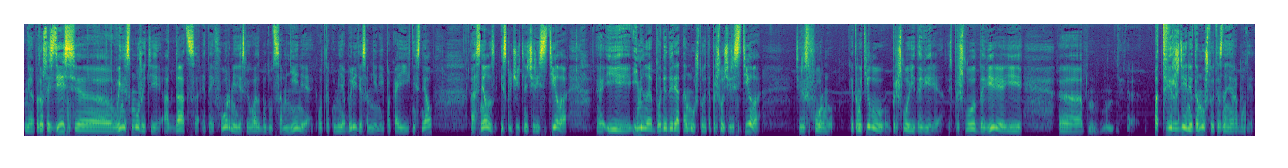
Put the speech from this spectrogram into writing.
Потому что здесь вы не сможете отдаться этой форме, если у вас будут сомнения, вот как у меня были эти сомнения, и пока я их не снял, а снял исключительно через тело, и именно благодаря тому, что это пришло через тело, через форму. Этому телу пришло и доверие. То есть пришло доверие и э, подтверждение тому, что это знание работает.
